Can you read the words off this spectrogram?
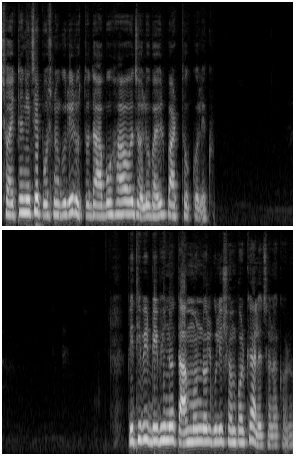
ছয়টা নিচের প্রশ্নগুলির উত্তর দাও আবহাওয়া ও জলবায়ুর পার্থক্য লেখো। পৃথিবীর বিভিন্ন তাপমণ্ডলগুলি সম্পর্কে আলোচনা করো।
